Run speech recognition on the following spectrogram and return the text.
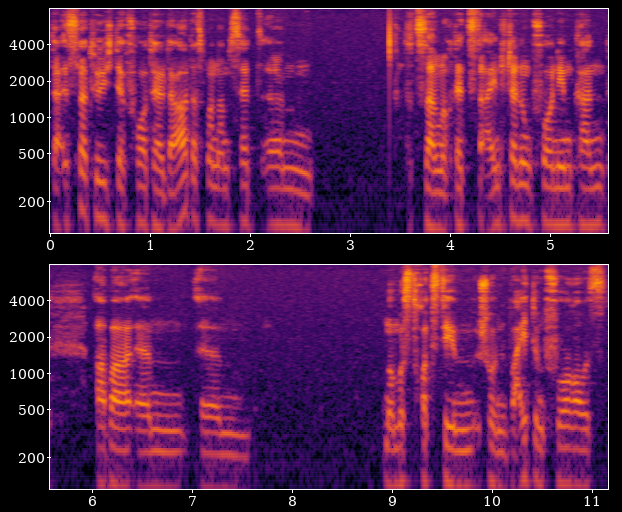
da ist natürlich der Vorteil da, dass man am Set ähm, sozusagen noch letzte Einstellungen vornehmen kann. Aber ähm, ähm, man muss trotzdem schon weit im Voraus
